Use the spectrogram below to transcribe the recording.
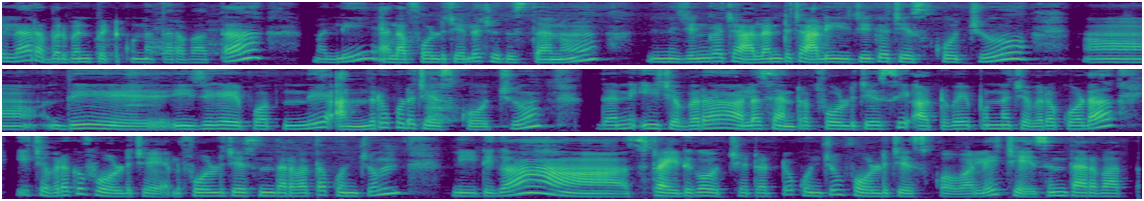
ఇలా రబ్బర్ బ్యాండ్ పెట్టుకున్న తర్వాత మళ్ళీ ఎలా ఫోల్డ్ చేయాలో చూపిస్తాను. నిజంగా చాలా అంటే చాలా ఈజీగా చేసుకోవచ్చు. ఇది ఈజీగా అయిపోతుంది. అందరూ కూడా చేసుకోవచ్చు. దాన్ని ఈ చివర అలా సెంటర్ ఫోల్డ్ చేసి అటువైపు ఉన్న చివర కూడా ఈ చివరకు ఫోల్డ్ చేయాలి. ఫోల్డ్ చేసిన తర్వాత కొంచెం నీట్గా స్ట్రైట్గా వచ్చేటట్టు కొంచెం ఫోల్డ్ చేసుకోవాలి. చేసిన తర్వాత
